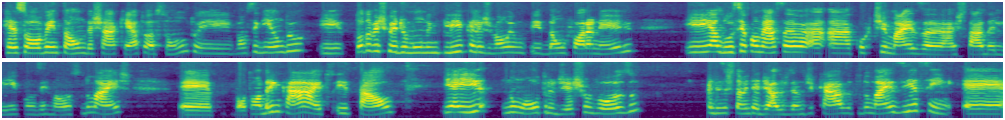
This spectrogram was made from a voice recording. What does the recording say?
resolvem então deixar quieto o assunto e vão seguindo. E toda vez que o Edmundo implica, eles vão e, e dão um fora nele. E a Lúcia começa a, a curtir mais a, a, estada ali com os irmãos e tudo mais. É, voltam a brincar e, e, tal. E aí, num outro dia chuvoso, eles estão entediados dentro de casa e tudo mais. E assim, é,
